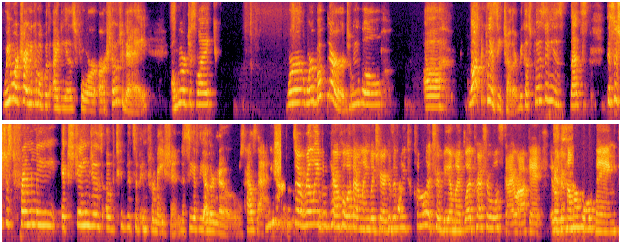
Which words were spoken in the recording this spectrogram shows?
we were trying to come up with ideas for our show today, and we were just like, we're we're book nerds. We will uh not quiz each other because quizzing is that's this is just friendly exchanges of tidbits of information to see if the other knows. How's that? We have to really be careful with our language here because if we call it trivia, my blood pressure will skyrocket. It'll become a whole thing.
